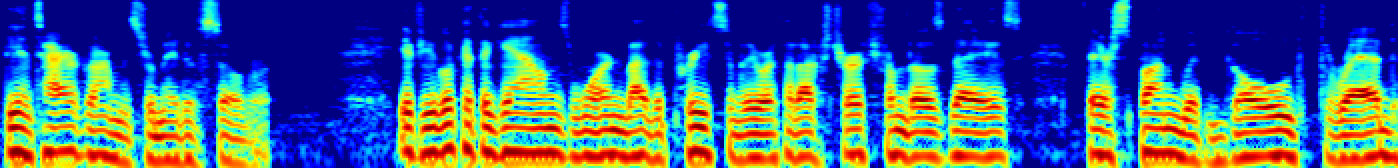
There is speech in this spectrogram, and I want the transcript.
The entire garments are made of silver. If you look at the gowns worn by the priests of the Orthodox Church from those days, they're spun with gold thread.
